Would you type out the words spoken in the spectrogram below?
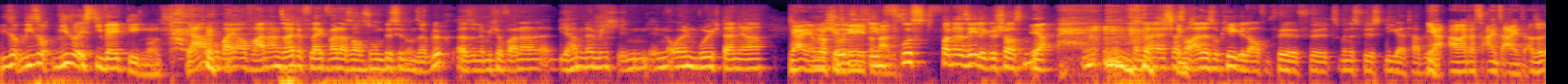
wieso, wieso, wieso ist die Welt gegen uns? Ja, wobei auf der anderen Seite, vielleicht war das auch so ein bisschen unser Glück. Also nämlich auf einer, die haben nämlich in, in Oldenburg dann ja Ja, die haben äh, noch gedreht den. Frust von der Seele geschossen. Ja. Von daher ist das noch alles okay gelaufen für, für zumindest für das Ligatableau. Ja, aber das 1-1. Also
